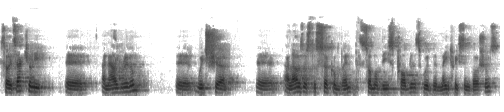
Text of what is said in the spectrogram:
So it's actually uh, an algorithm uh, which uh, allows us to circumvent some of these problems with the matrix inversions.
